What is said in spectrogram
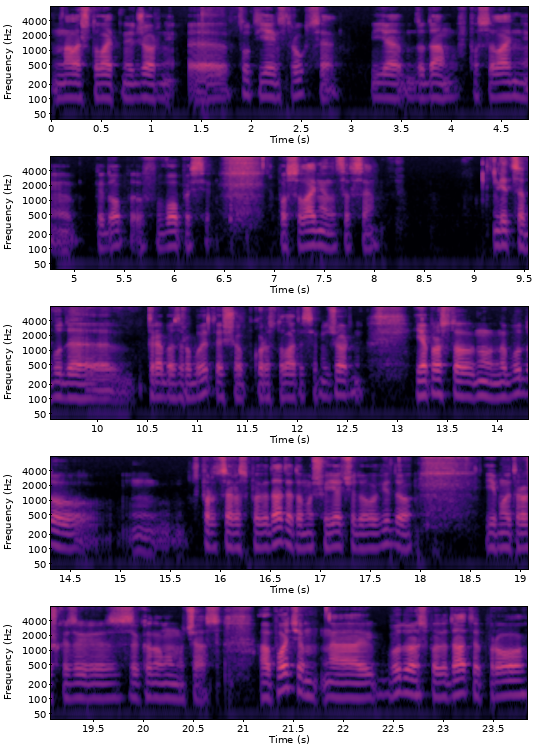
налаштувати Midjourney. Е, Тут є інструкція, я додам в посиланні під оп... в описі посилання на це все. І це буде треба зробити, щоб користуватися Midjourney. Я просто ну, не буду про це розповідати, тому що є чудове відео, і ми трошки зекономимо час. А потім е, буду розповідати про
